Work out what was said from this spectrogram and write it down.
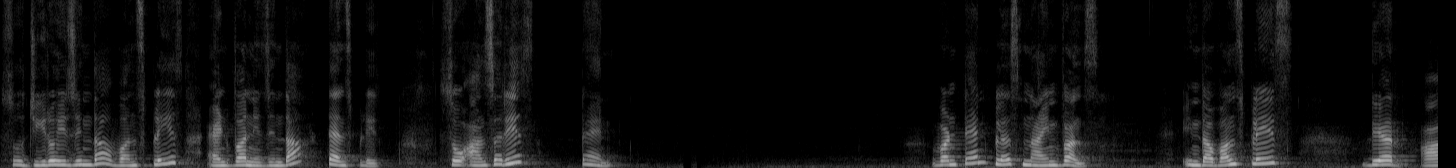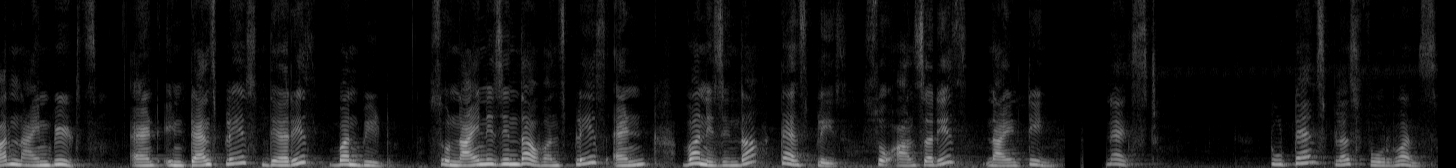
So 0 is in the ones place and 1 is in the tens place. So answer is 10. 110 plus 9 ones. In the ones place there are 9 beads and in tens place there is one bead. So 9 is in the ones place and 1 is in the tens place. So answer is 19. Next, 2 tens plus 4 ones.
